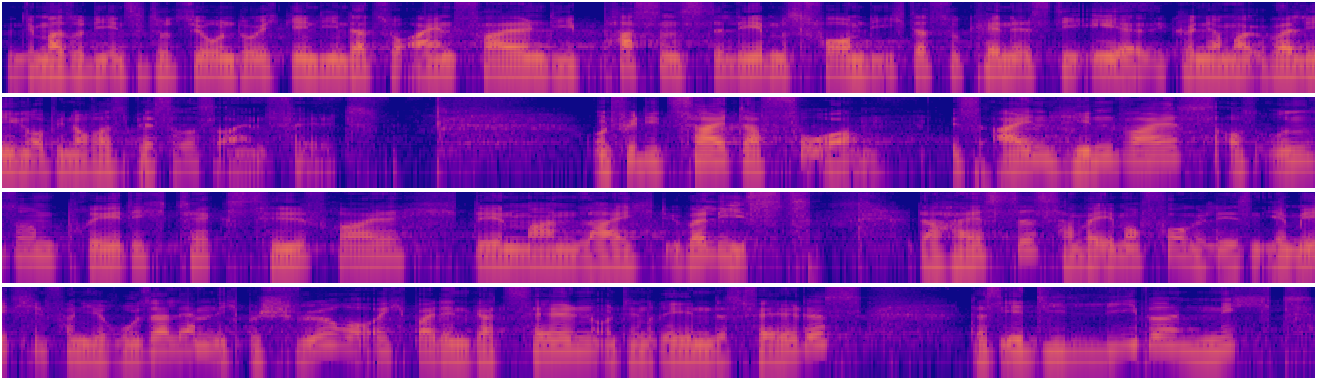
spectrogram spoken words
Wenn Sie mal so die Institutionen durchgehen, die Ihnen dazu einfallen, die passendste Lebensform, die ich dazu kenne, ist die Ehe. Sie können ja mal überlegen, ob Ihnen noch was Besseres einfällt. Und für die Zeit davor ist ein Hinweis aus unserem Predigtext hilfreich, den man leicht überliest. Da heißt es, haben wir eben auch vorgelesen, ihr Mädchen von Jerusalem, ich beschwöre euch bei den Gazellen und den Rehen des Feldes, dass ihr die Liebe nicht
